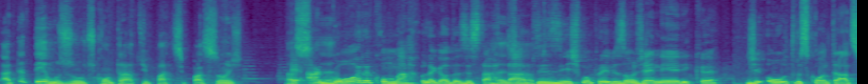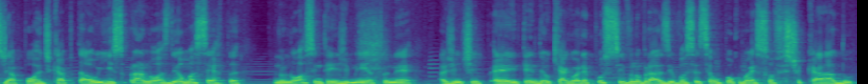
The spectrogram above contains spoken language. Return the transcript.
até temos uns contratos de participações. É, assim, né? agora, com o marco legal das startups, Exato. existe uma previsão genérica de outros contratos de aporte de capital. E isso, para nós, deu uma certa. No nosso entendimento, né? A gente é, entendeu que agora é possível no Brasil você ser um pouco mais sofisticado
